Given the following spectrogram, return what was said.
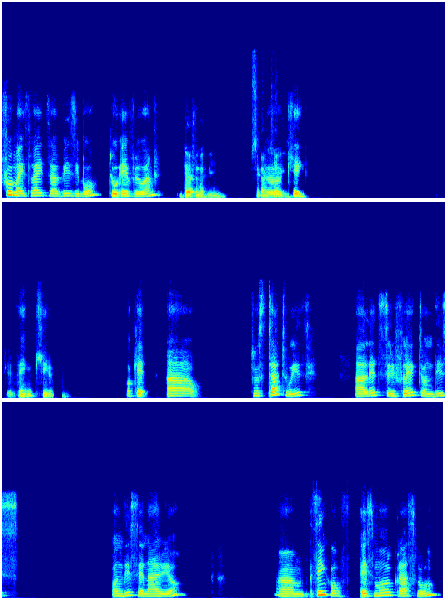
Hopefully my slides are visible to everyone. Definitely. See them clearly. Okay. Okay, thank you. Okay. Uh, to start with, uh, let's reflect on this on this scenario. Um, think of a small classroom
